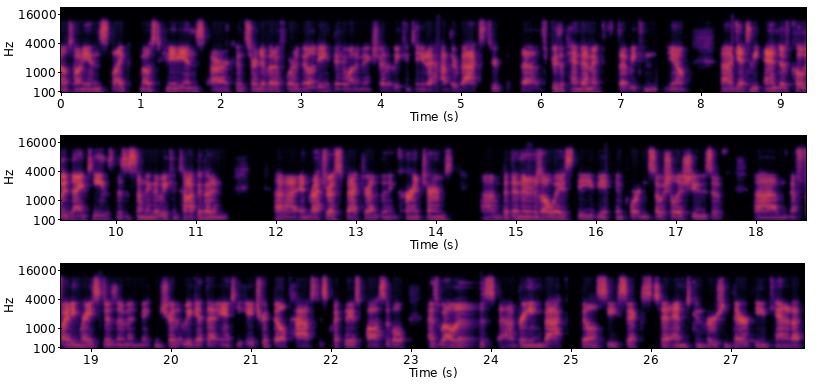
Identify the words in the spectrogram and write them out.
Miltonians, like most Canadians, are concerned about affordability. They want to make sure that we continue to have their backs through uh, through the pandemic, that we can, you know, uh, get to the end of COVID nineteen. So This is something that we can talk about in uh, in retrospect rather than in current terms. Um, but then there's always the the important social issues of, um, of fighting racism and making sure that we get that anti-hatred bill passed as quickly as possible, as well as uh, bringing back Bill C6 to end conversion therapy in Canada.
